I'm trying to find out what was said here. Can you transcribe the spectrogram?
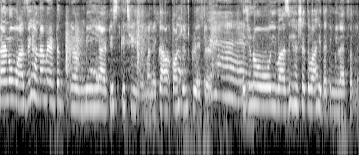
কারণ ও ওয়াজিহা নামের একটা মিনি আর্টিস্টকে চিনে মানে কন্টেন্ট ক্রিয়েটর এই জন্য ও ওই ওয়াজিহার সাথে ওয়াহিদাকে মিলায় ফেলে।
